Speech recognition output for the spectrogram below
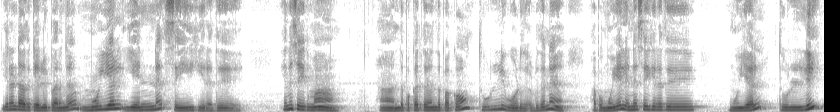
இரண்டாவது கேள்வி பாருங்கள் முயல் என்ன செய்கிறது? என்ன செய்யுதுமா? அந்த பக்கத்தில் பக்கத்தை இந்த பக்கம் துள்ளி ஓடுது. அப்படி தானே அப்போ முயல் என்ன செய்கிறது? முயல் துள்ளி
